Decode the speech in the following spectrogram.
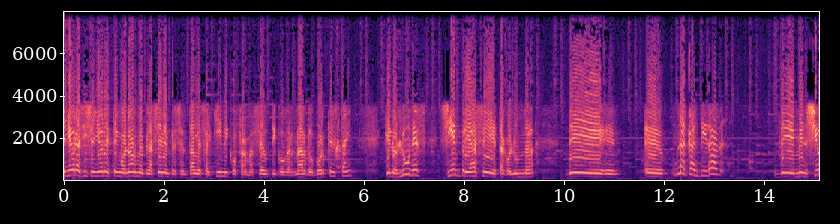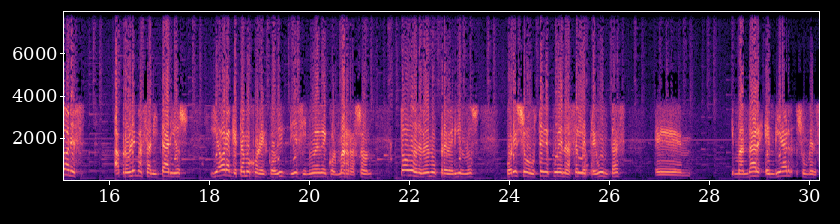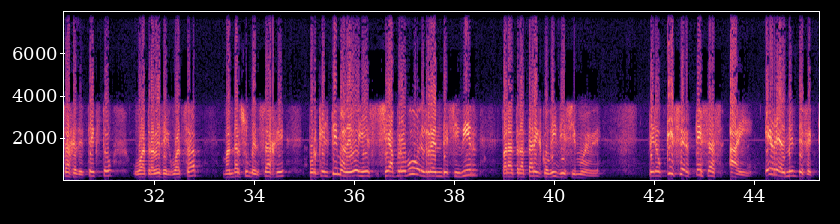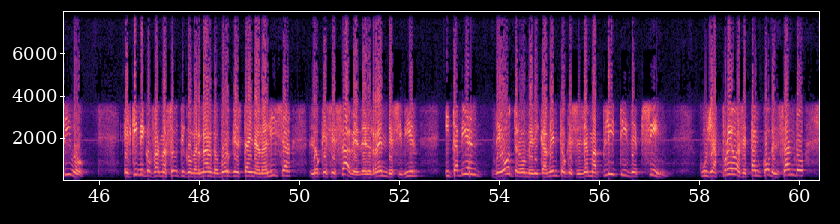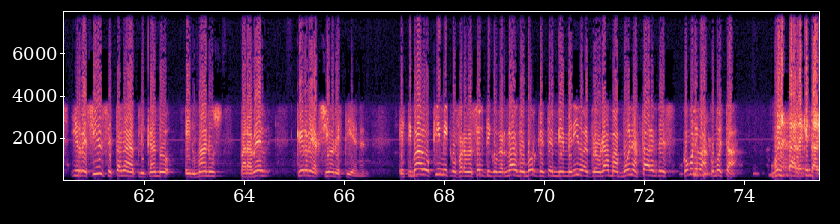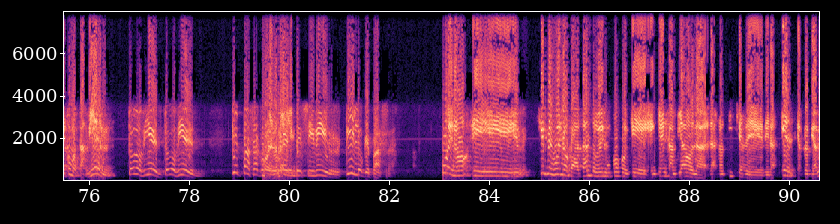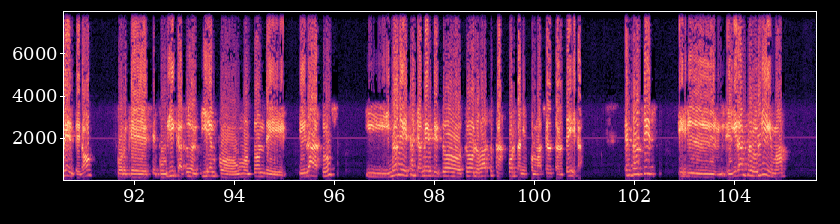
Señoras y señores, tengo enorme placer en presentarles al químico farmacéutico Bernardo Borkenstein, que los lunes siempre hace esta columna de eh, eh, una cantidad de menciones a problemas sanitarios y ahora que estamos con el COVID-19 con más razón, todos debemos prevenirnos, por eso ustedes pueden hacerle preguntas eh, y mandar, enviar su mensaje de texto o a través del WhatsApp, mandar su mensaje, porque el tema de hoy es, se aprobó el Remdesivir para tratar el COVID-19, pero ¿qué certezas hay? ¿Es realmente efectivo? El químico farmacéutico Bernardo Borkenstein analiza lo que se sabe del Remdesivir y también de otro medicamento que se llama Plitidepsin, cuyas pruebas están comenzando y recién se están aplicando en humanos para ver qué reacciones tienen. Estimado químico farmacéutico Bernardo Borkenstein, bienvenido al programa. Buenas tardes. ¿Cómo le va? ¿Cómo está? Buenas tardes, ¿qué tal? ¿Cómo estás? ¿Bien? Todos bien, todos bien. ¿Qué pasa con el Remdesivir? ¿Qué es lo que pasa? Bueno, eh, siempre es bueno cada tanto ver un poco en qué, en qué han cambiado las noticias de, la ciencia propiamente, ¿no? Porque se publica todo el tiempo un montón de, datos y no necesariamente todo, todos los datos transportan información certera. Entonces, el, el gran problema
